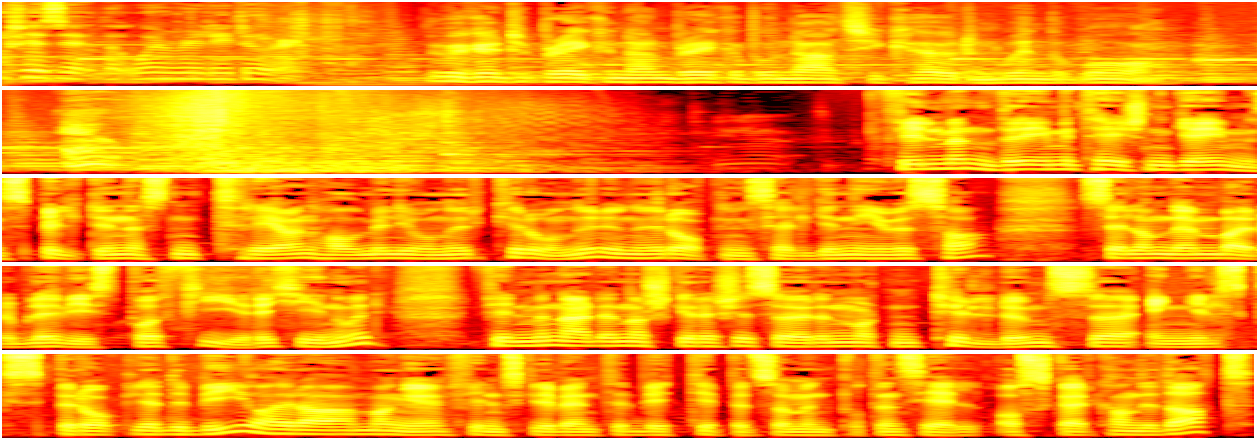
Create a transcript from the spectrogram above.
What is it that we're really doing? We're going to break an unbreakable Nazi code and win the war. Oh. Filmen The Imitation Game spilte inn nesten 3,5 millioner kroner under åpningshelgen i USA, selv om den bare ble vist på fire kinoer. Filmen er den norske regissøren Morten Tyldums eh, engelskspråklige debut, og har av mange filmskribenter blitt tippet som en potensiell Oscar-kandidat.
